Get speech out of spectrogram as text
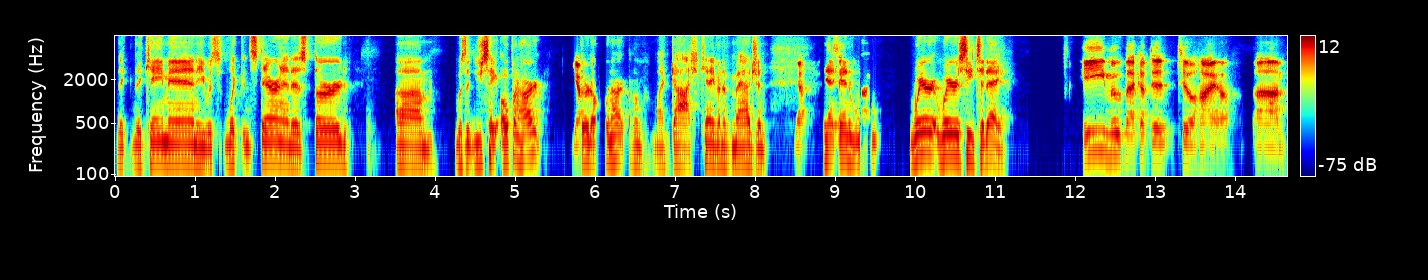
They, they came in. He was looking, staring at his third. Um, was it you say open heart? Yep. Third open heart. Oh my gosh, can't even imagine. Yeah. And, and, where where is he today? He moved back up to to Ohio. Um,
